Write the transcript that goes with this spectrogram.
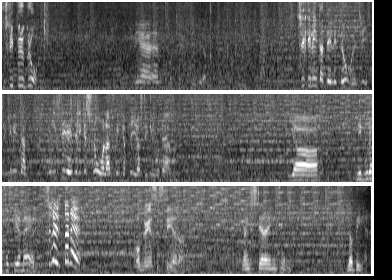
så slipper du bråk. Ni är en, två, tre, fyra. Tycker ni inte att det är lite orättvist? Tycker ni inte att ministeriet är lite snåla att skicka fyra stycken mot en? Ja, ni borde ha fått fler med er. Sluta nu! Om du insisterar. Jag insisterar ingenting. Jag ber.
